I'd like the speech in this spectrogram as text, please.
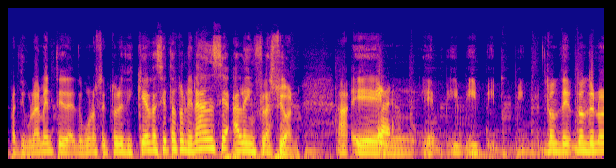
particularmente de, algunos sectores de izquierda, cierta tolerancia a la inflación. Ah, y, donde donde no,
